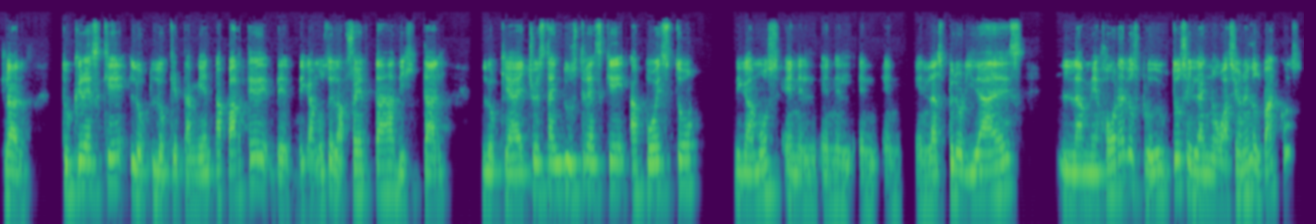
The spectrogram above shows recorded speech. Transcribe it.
Claro. ¿Tú crees que lo, lo que también, aparte de, digamos, de la oferta digital, lo que ha hecho esta industria es que ha puesto, digamos, en, el, en, el, en, en las prioridades la mejora de los productos y la innovación en los bancos?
